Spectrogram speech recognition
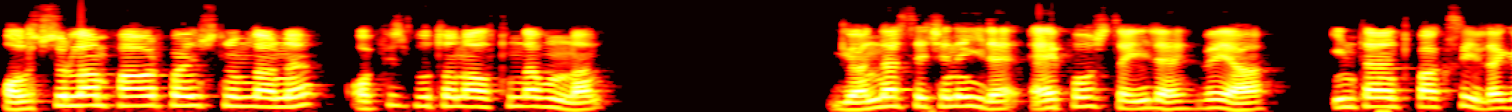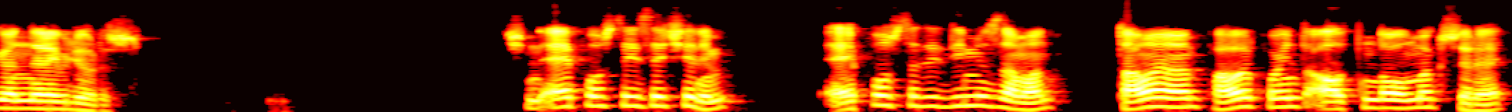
Oluşturulan PowerPoint sunumlarını Office butonu altında bulunan gönder seçeneği ile e-posta ile veya internet faxı ile gönderebiliyoruz. Şimdi e-postayı seçelim. E-posta dediğimiz zaman tamamen PowerPoint altında olmak üzere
